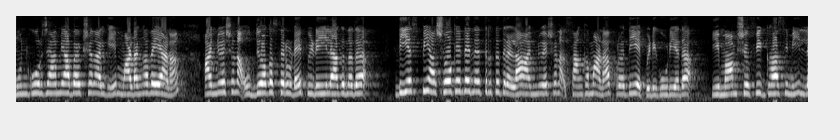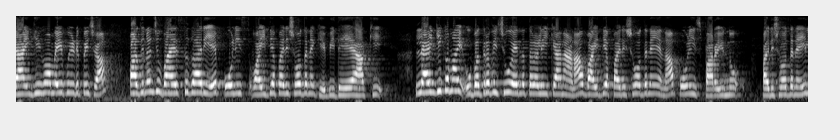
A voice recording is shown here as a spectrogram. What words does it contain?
മുൻകൂർ ജാമ്യാപേക്ഷ നൽകി മടങ്ങവെയാണ് അന്വേഷണ ഉദ്യോഗസ്ഥരുടെ പിടിയിലാകുന്നത്. ഡി എസ് പി അശോകന്റെ നേതൃത്വത്തിലുള്ള അന്വേഷണ സംഘമാണ് പ്രതിയെ പിടികൂടിയത്. ഇമാം ഷഫീഖ് ഖാസിമി ലൈംഗികമായി പീഡിപ്പിച്ച പതിനഞ്ച് വയസ്സുകാരിയെ പോലീസ് വൈദ്യപരിശോധനയ്ക്ക് വിധേയയാക്കി. ലൈംഗികമായി ഉപദ്രവിച്ചു എന്ന് തെളിയിക്കാനാണ് വൈദ്യപരിശോധനയെന്ന് പോലീസ് പറയുന്നു. പരിശോധനയിൽ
